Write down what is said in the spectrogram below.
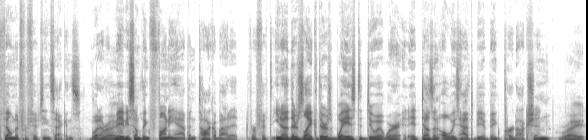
Film it for 15 seconds, whatever. Right. Maybe something funny happened. Talk about it for 15. You know, there's like there's ways to do it where it doesn't always have to be a big production. Right.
